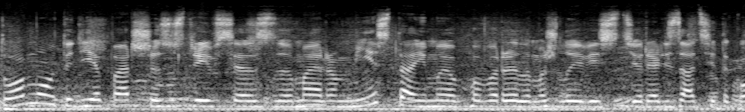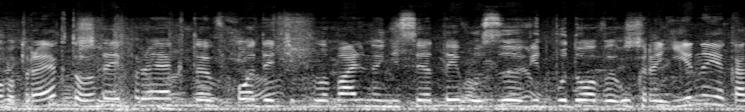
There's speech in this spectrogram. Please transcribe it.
тому. Тоді я перше зустрівся з мером міста, і ми обговорили можливість реалізації такого проекту. Цей проект входить в глобальну ініціативу з відбудови України, яка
